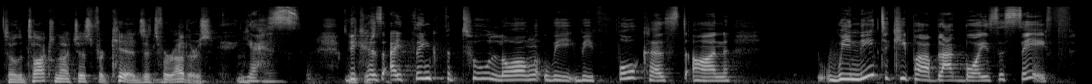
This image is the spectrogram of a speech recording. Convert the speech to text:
So the talk's not just for kids, it's for others. Yes. Because I think for too long we, we focused on we need to keep our black boys safe,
